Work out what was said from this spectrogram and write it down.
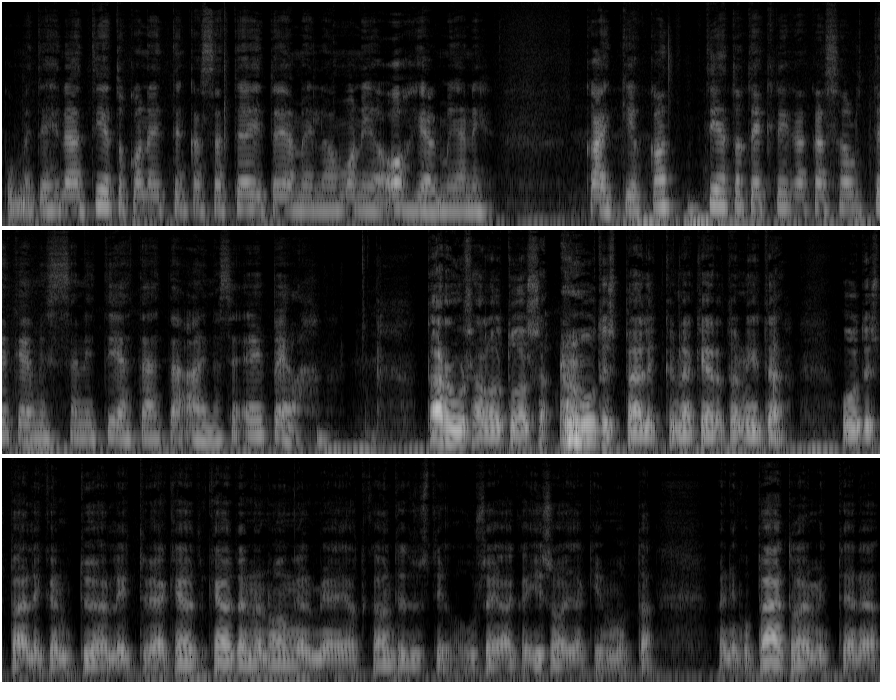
Kun me tehdään tietokoneiden kanssa töitä ja meillä on monia ohjelmia, niin kaikki, jotka on tietotekniikan kanssa ollut tekemissä, niin tietää, että aina se ei pelaa. Taru Salo tuossa uutispäällikkönä kertoi niitä uutispäällikön työhön liittyviä käytännön ongelmia, jotka on tietysti usein aika isojakin, mutta mä niin kuin päätoimittajana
